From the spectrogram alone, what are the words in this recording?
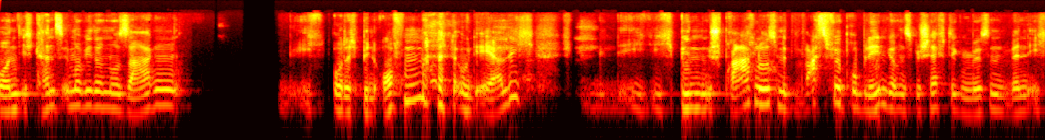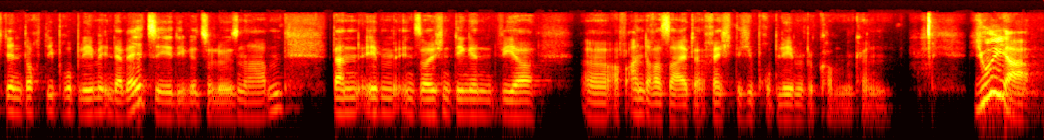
Und ich kann es immer wieder nur sagen, ich, oder ich bin offen und ehrlich. Ich, ich, bin sprachlos, mit was für Problemen wir uns beschäftigen müssen, wenn ich denn doch die Probleme in der Welt sehe, die wir zu lösen haben. Dann eben in solchen Dingen wir äh, auf anderer Seite rechtliche Probleme bekommen können. Julia,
